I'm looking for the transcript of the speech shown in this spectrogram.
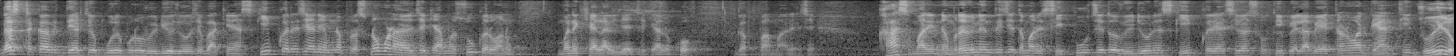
દસ ટકા વિદ્યાર્થીઓ પૂરેપૂરો વીડિયો જોયો છે, બાકીના સ્કીપ કરે છે અને એમના પ્રશ્નો પણ આવે છે કે આમાં શું કરવાનું. મને ખ્યાલ આવી જાય છે કે આ લોકો ગપ્પા મારે છે. ખાસ મારી નમ્ર વિનંતી છે, તમારે શીખવું છે તો વિડીયોને સ્કીપ કર્યા સિવાય સૌથી પહેલાં બે ત્રણ વાર ધ્યાનથી જોઈ લો,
